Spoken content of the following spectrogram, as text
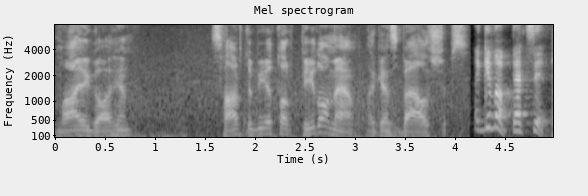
Maya got him. It's hard to be a torpedo man against battleships. I give up, that's it.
